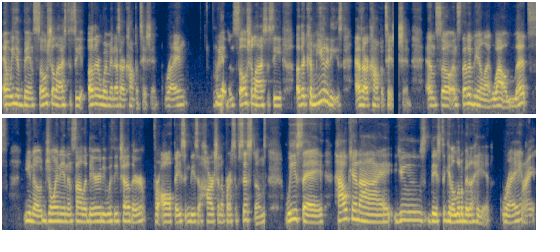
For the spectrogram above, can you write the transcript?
And we have been socialized to see other women as our competition right? We have been socialized to see other communities as our competition. And so instead of being like wow let's you know join in in solidarity with each other for all facing these harsh and oppressive systems we say how can i use this to get a little bit ahead? Right? Right.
